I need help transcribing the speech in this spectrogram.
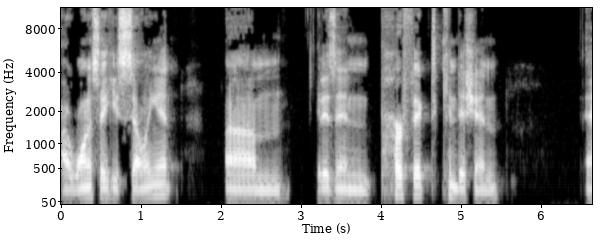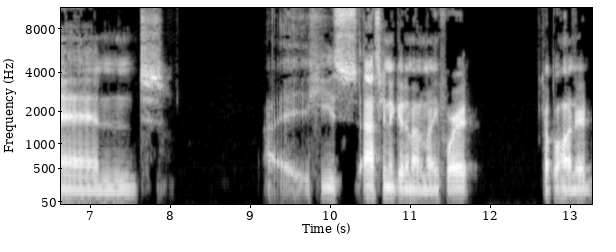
I want to say he's selling it. Um, it is in perfect condition, and I, he's asking a good amount of money for it, couple hundred.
